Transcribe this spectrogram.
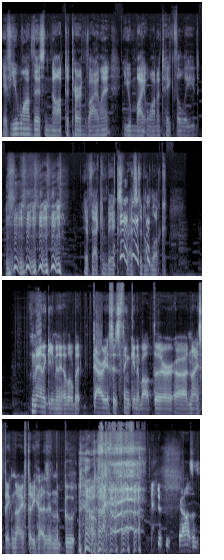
if you want this not to turn violent, you might want to take the lead. if that can be expressed in a look. Metagaming it a little bit. Darius is thinking about the uh, nice big knife that he has in the boot of his trousers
